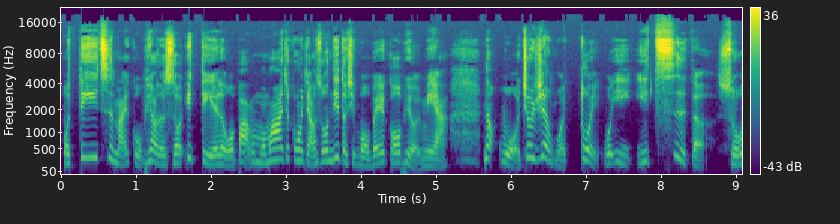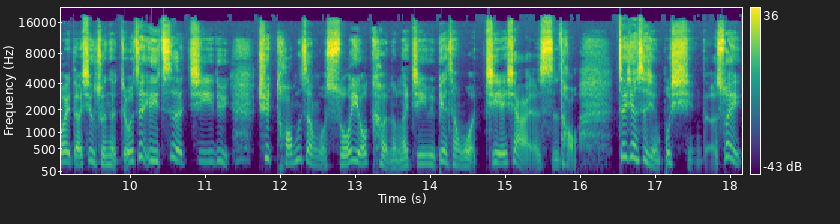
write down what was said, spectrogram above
我第一次买股票的时候一跌了，我爸我妈妈就跟我讲说，你都是没买股票没啊？那我就认为，对，我以一次的所谓的幸存者，我这一次的几率去统整我所有可能的机遇，变成我接下来的石头，这件事情不行的，所以。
